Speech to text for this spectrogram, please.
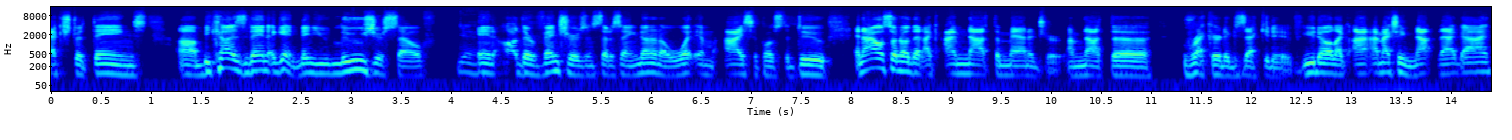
extra things uh, because then again, then you lose yourself yeah. in other ventures instead of saying, no, no, no, what am I supposed to do? And I also know that like I'm not the manager. I'm not the record executive. You know, like I, am actually not that guy.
